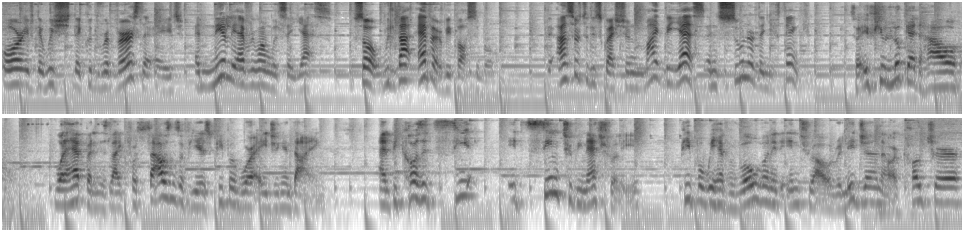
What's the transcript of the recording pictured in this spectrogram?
or if they wish they could reverse their age, and nearly everyone will say yes. So, will that ever be possible? The answer to this question might be yes, and sooner than you think. So, if you look at how what happened is like for thousands of years, people were aging and dying. And because it, see, it seemed to be naturally, people, we have woven it into our religion, our culture,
